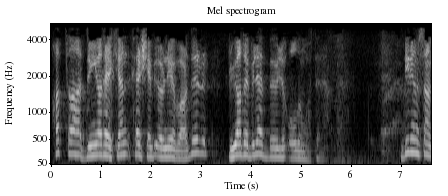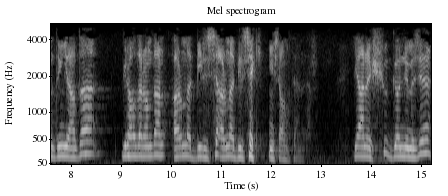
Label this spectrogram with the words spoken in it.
Hatta dünyadayken her şeyin bir örneği vardır. Rüyada bile böyle olur muhtemelen. Bir insan dünyada günahlarından arınabilse, arınabilsek inşallah muhtemelenler. Yani şu gönlümüzü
